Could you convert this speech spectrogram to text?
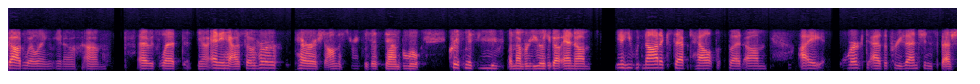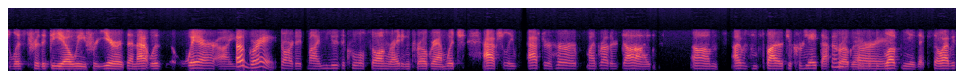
God willing, you know. Um, I was led, you know. Anyhow, so her perished on the streets of Istanbul Christmas Eve a number of years ago, and um, you know, he would not accept help, but um, I worked as a prevention specialist for the DOE for years, and that was where I oh great started my musical songwriting program, which actually, after her, my brother died. Um, I was inspired to create that I'm program because sorry. he loved music. So I was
